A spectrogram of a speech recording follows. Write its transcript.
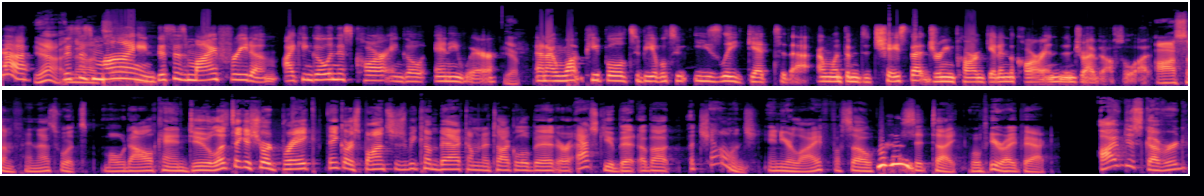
Yeah. Yeah. This no, is mine. This is my freedom. I can go in this car and go anywhere. Yep. And I want people to be able to easily get to that. I want them to chase that dream car, get in the car, and then drive it off the lot. Awesome. And that's what Modal can do. Let's take a short break. Thank our sponsors. we come back, I'm going to talk a little bit or ask you a bit about a challenge in your life. So Woo-hoo. sit tight. We'll be right back. I've discovered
